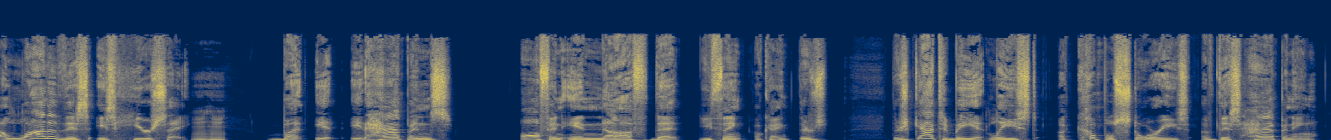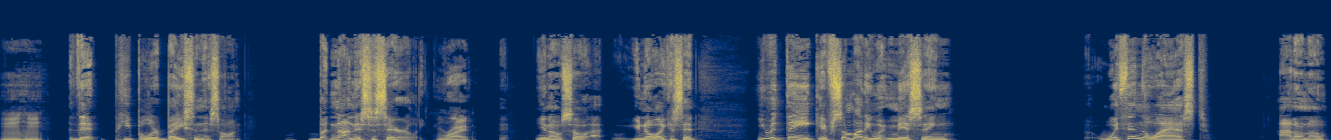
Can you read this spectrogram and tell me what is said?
a lot of this is hearsay, Mm-hmm. but it it happens often enough that you think, okay, there's there's got to be at least a couple stories of this happening Mm-hmm. that people are basing this on, but not necessarily. Right. You know, so uh, you know, like I said, you would think if somebody went missing within the last, I don't know,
